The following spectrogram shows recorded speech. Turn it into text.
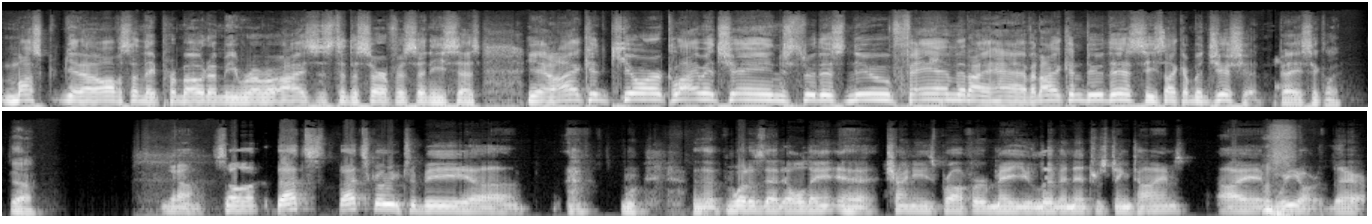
Musk. You know, all of a sudden they promote him, he rises to the surface, and he says, you know, I could cure climate change through this new fan that I have, and I can do this. He's like a magician, basically. Yeah. Yeah, so that's that's going to be uh, what is that old uh, Chinese proverb? May you live in interesting times. I we are there.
